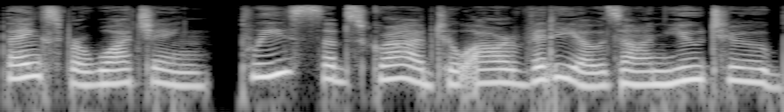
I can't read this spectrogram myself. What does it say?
Thanks for watching. Please subscribe to our videos on YouTube.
